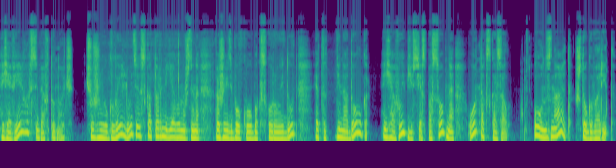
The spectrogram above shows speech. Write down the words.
Я верила в себя в ту ночь. Чужие углы, люди, с которыми я вынуждена жить бок о бок, скоро уйдут. Это ненадолго. Я выбьюсь, я способная. Он так сказал. Он знает, что говорит.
